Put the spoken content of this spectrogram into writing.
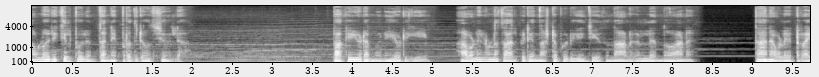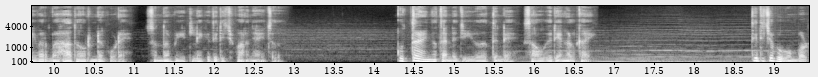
അവൾ ഒരിക്കൽ പോലും തന്നെ പ്രതിരോധിച്ചുമില്ല പകയുടെ മുനയൊടുകയും അവളിലുള്ള താല്പര്യം നഷ്ടപ്പെടുകയും ചെയ്ത നാളുകളിലെന്നോ ആണ് താൻ അവളെ ഡ്രൈവർ ബഹാദൂറിന്റെ കൂടെ സ്വന്തം വീട്ടിലേക്ക് തിരിച്ചു പറഞ്ഞയച്ചത്. കുത്തഴിഞ്ഞ തന്റെ ജീവിതത്തിന്റെ സൗകര്യങ്ങൾക്കായി. തിരിച്ചു പോകുമ്പോൾ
